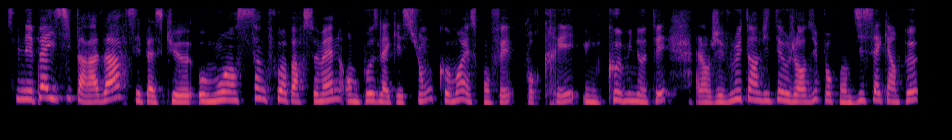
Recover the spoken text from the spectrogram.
Ce n'est pas ici par hasard, c'est parce que au moins cinq fois par semaine, on me pose la question comment est-ce qu'on fait pour créer une communauté? Alors j'ai voulu t'inviter aujourd'hui pour qu'on dissèque un peu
